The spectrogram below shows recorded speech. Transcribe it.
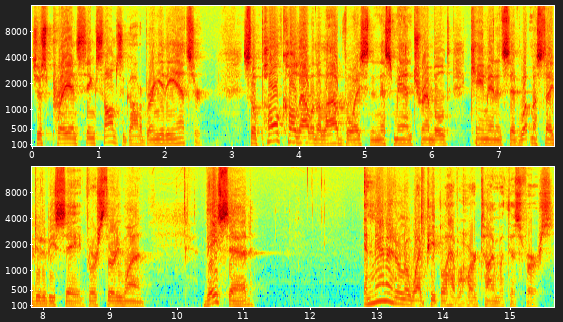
Just pray and sing psalms and God will bring you the answer. So Paul called out with a loud voice, and this man trembled, came in and said, What must I do to be saved? Verse 31. They said, and man, I don't know why people have a hard time with this verse.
